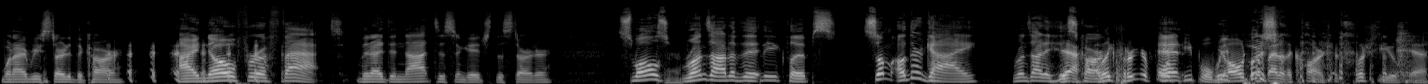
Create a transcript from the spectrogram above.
when I restarted the car, I know for a fact that I did not disengage the starter. Smalls Yeah. runs out of the, the Eclipse. Some other guy runs out of his yeah, car. like three or four people. We, we all push- jump out of the car and try push you. Yeah.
